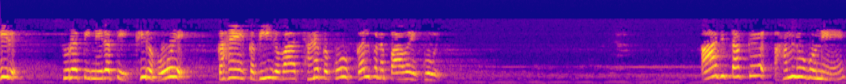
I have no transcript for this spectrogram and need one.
थिर सुरति निरति थिर होए कहें कबीर वा क्षणक को कल्प न पावे कोई। आज तक हम लोगों ने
